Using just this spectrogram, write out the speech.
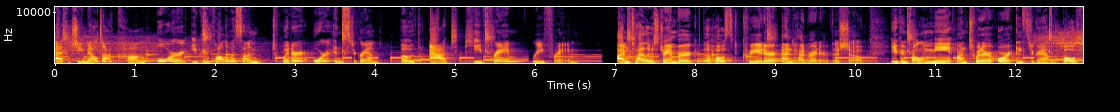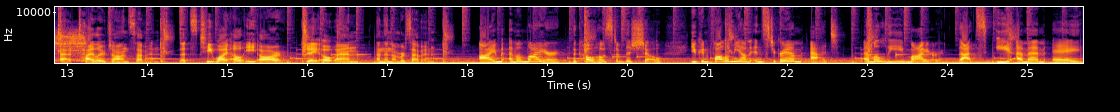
at gmail.com, or you can follow us on Twitter or Instagram, both at keyframereframe. I'm Tyler Strandberg, the host, creator, and head writer of this show. You can follow me on Twitter or Instagram, both at TylerJon7. That's T Y L E R J O N and the number seven. I'm Emma Myhre, the co host of this show. You can follow me on Instagram at Emma Leigh Myhre. That's E M M A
